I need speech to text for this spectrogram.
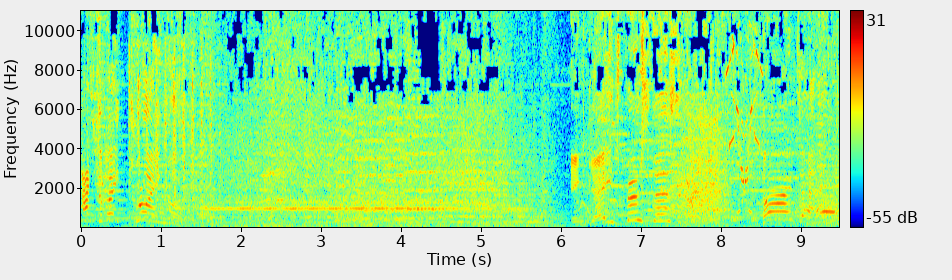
Activate drying mode. Engage boosters! Time to head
